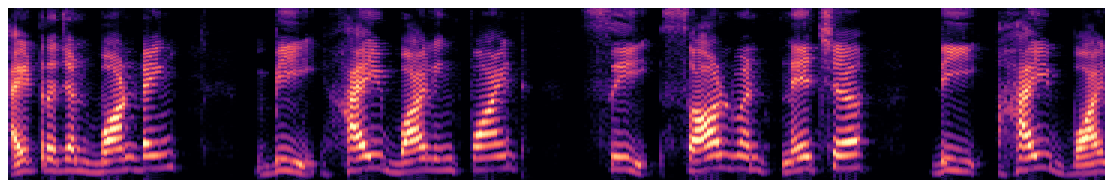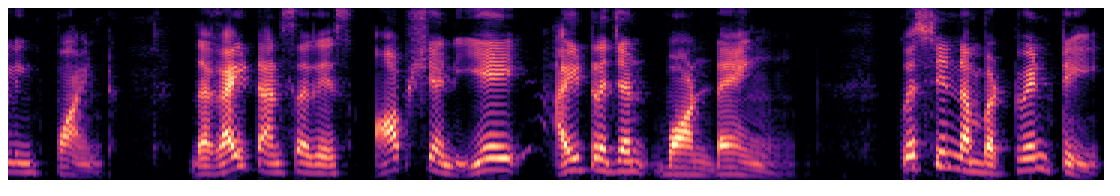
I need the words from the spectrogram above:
Hydrogen bonding. B. High boiling point. C. Solvent nature. D. High boiling point. The right answer is option A. Hydrogen bonding. Question number 20.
